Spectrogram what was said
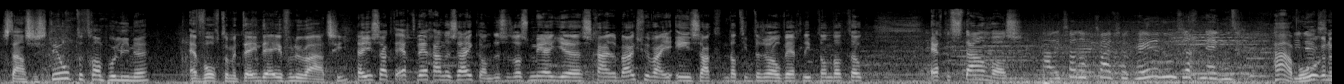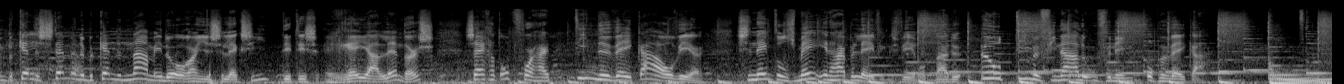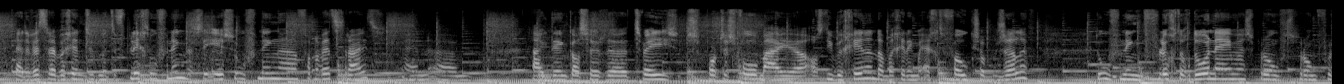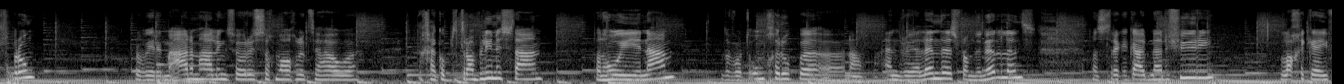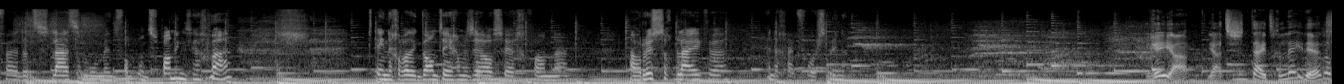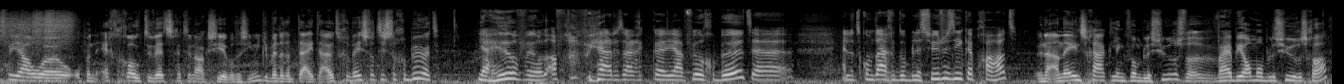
staan ze stil op de trampoline en volgt er meteen de evaluatie. Ja, je zakte echt weg aan de zijkant. Dus het was meer je schuine buikspier waar je inzakt. Dat hij er zo wegliep dan dat het ook echt het staan was. Nou, ik zat nog twijfelen of ik hele doen. Toen dacht ik, nee, ik moet... Ha, we horen een bekende stem en een bekende naam in de oranje selectie. Dit is Rea Lenders. Zij gaat op voor haar tiende WK alweer. Ze neemt ons mee in haar belevingswereld... naar de ultieme finale oefening op een WK. Ja, de wedstrijd begint natuurlijk met de verplichtoefening. Dat is de eerste oefening uh, van de wedstrijd. En uh, nou, ik denk als er uh, twee sporters voor mij, uh, als die beginnen... dan begin ik me echt te focussen op mezelf. De oefening vluchtig doornemen, sprong voor sprong voor sprong. Probeer ik mijn ademhaling zo rustig mogelijk te houden. Dan ga ik op de trampoline staan. Dan hoor je je naam. Er wordt omgeroepen, uh, nou, Andrea Lenders from the Netherlands. Dan strek ik uit naar de jury. Lach ik even. Dat is het laatste moment van ontspanning, zeg maar. Het enige wat ik dan tegen mezelf zeg van... Nou, rustig blijven. En dan ga ik voorspringen. Rea, ja, het is een tijd geleden hè, dat we jou uh, op een echt grote wedstrijd in actie hebben gezien. Want je bent er een tijd uit geweest. Wat is er gebeurd? Ja, heel veel. De afgelopen jaren is eigenlijk uh, ja, veel gebeurd. Uh, en dat komt eigenlijk door blessures die ik heb gehad. Een aaneenschakeling van blessures? Waar, waar heb je allemaal blessures gehad?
